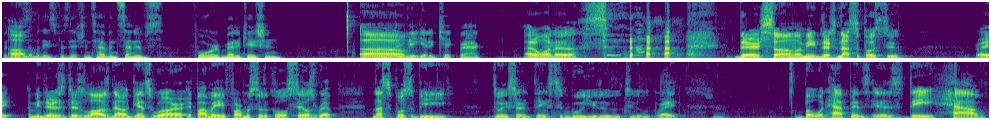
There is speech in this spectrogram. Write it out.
But Um, some of these physicians have incentives for medication. Um, Like they get a kickback. I don't want to. there's some. I mean, there's not supposed to, right? I mean, there's there's laws now against where if I'm a pharmaceutical sales rep, I'm not supposed to be doing certain things to woo you to to right. Sure. But what happens is they have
